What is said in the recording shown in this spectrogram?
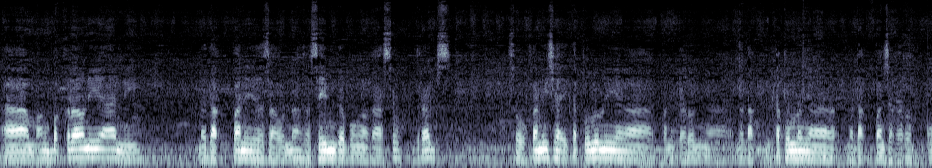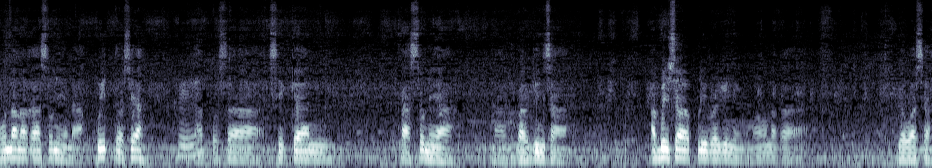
Um, ang background niya ani nadakpan niya sa una sa same ka po nga kaso, drugs. So kani siya ikatulo niya nga panikaron nga nadak ikatulo niya nga nadakpan sa karon. Una nga kaso niya na-acquit daw siya. Tapos sa second kaso niya nag-bargain sa abil sa plea bargaining, mao naka gawa siya.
